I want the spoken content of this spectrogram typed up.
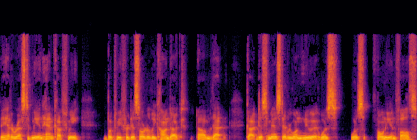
they had arrested me and handcuffed me, booked me for disorderly conduct. Um, that got dismissed. Everyone knew it was was phony and false.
